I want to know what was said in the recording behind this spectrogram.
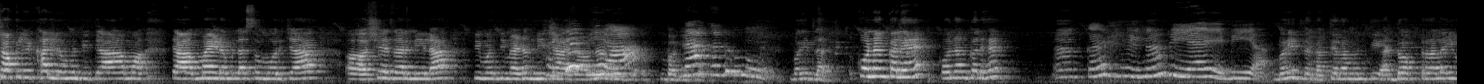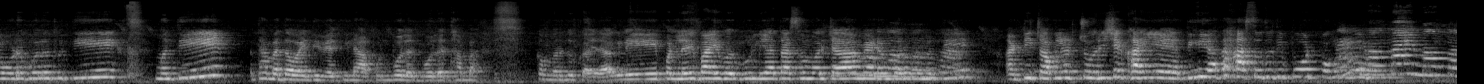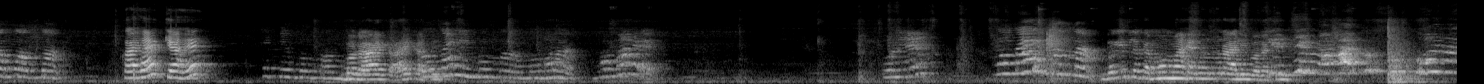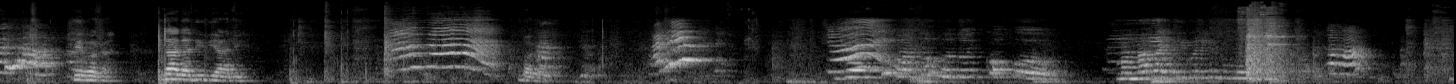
चॉकलेट खाल्लं म्हणते त्या त्या मॅडमला समोरच्या शेजारणीला. ती म्हणती मॅडम नीचे जाओ ना बघितलं. बघितलं. कोण अंकल आहे? कोण अंकल आहे? बघितलं का? त्याला म्हणती डॉक्टराला एवढं बोलत होती. म्हणती थांबा दवाई देऊया तिला आपण बोलत बोलत थांबा. कंबर दुखायला लागली. पण लई बाईवर बोलली आता समोरच्या मॅडम बरोबर म्हणती आणि ती चॉकलेट चोरीशे खाईये. ती आता हसत होती पोट पकडून पकडून. काय आहे? क्या है बघा ऐका ऐका ते. मम्मा आहे. कोण आहे? बघितलं का? मम्मा आहे म्हणून आली बघा ती. हे बघा दादा दीदी आली. बघा. मम्मा काहीतरी कोणी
